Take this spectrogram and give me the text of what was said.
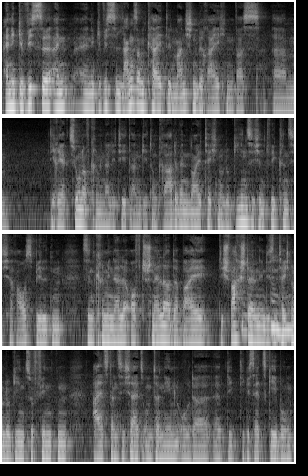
eine, gewisse, ein, eine gewisse Langsamkeit in manchen Bereichen, was ähm, die Reaktion auf Kriminalität angeht. Und gerade wenn neue Technologien sich entwickeln, sich herausbilden, sind Kriminelle oft schneller dabei, die Schwachstellen in diesen Technologien zu finden, als dann Sicherheitsunternehmen oder äh, die, die Gesetzgebung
